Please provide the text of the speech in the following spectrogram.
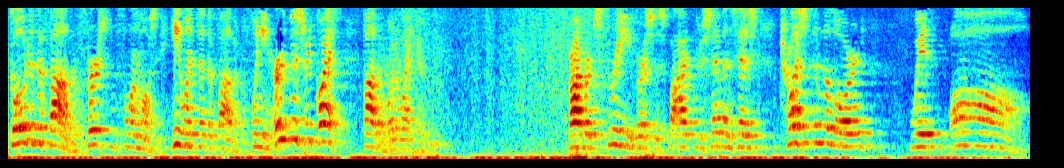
Go to the Father first and foremost. He went to the Father. When he heard this request, Father, what do I do? Proverbs 3, verses 5 through 7 says, Trust in the Lord with all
